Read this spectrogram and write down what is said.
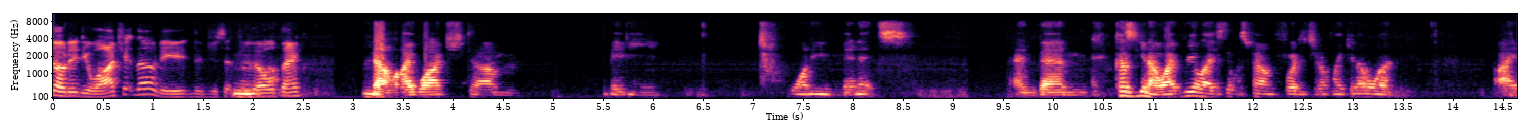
So did you watch it though? Did you did you sit through the whole thing? No, I watched um, maybe 20 minutes. And then, because, you know, I realized it was found footage, and I'm like, you know what? I,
